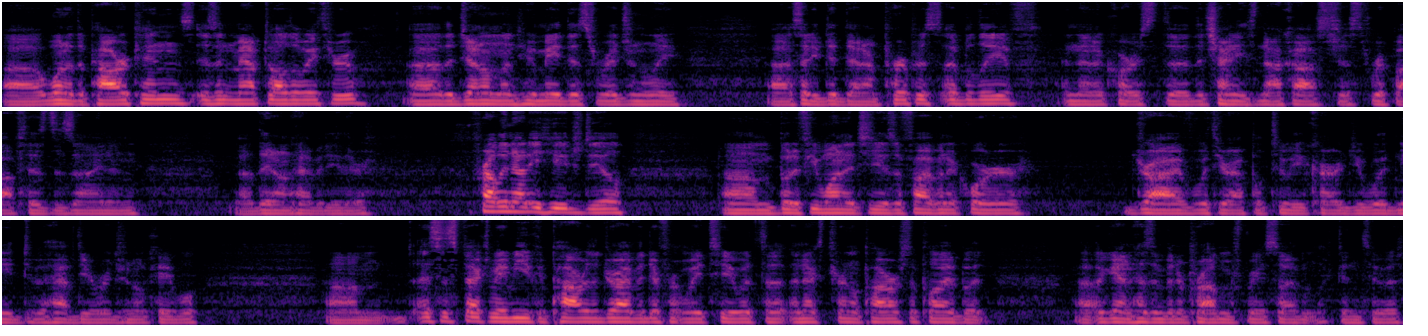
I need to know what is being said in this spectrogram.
uh, one of the power pins isn't mapped all the way through. Uh, the gentleman who made this originally uh, said he did that on purpose, I believe. And then, of course, the, the Chinese knockoffs just rip off his design, and uh, they don't have it either. Probably not a huge deal, um, but if you wanted to use a five and a quarter drive with your Apple IIe card, you would need to have the original cable. Um, I suspect maybe you could power the drive a different way too with a, an external power supply, but uh, again, hasn't been a problem for me, so I haven't looked into it.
